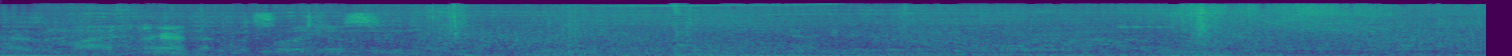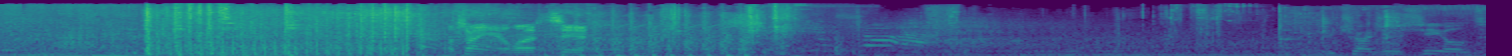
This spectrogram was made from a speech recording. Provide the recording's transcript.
That was. I got nothing to say, yes. What's on your left, too? shields.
